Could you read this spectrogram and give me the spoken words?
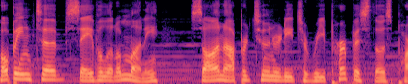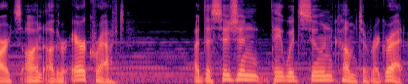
hoping to save a little money, saw an opportunity to repurpose those parts on other aircraft, a decision they would soon come to regret.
